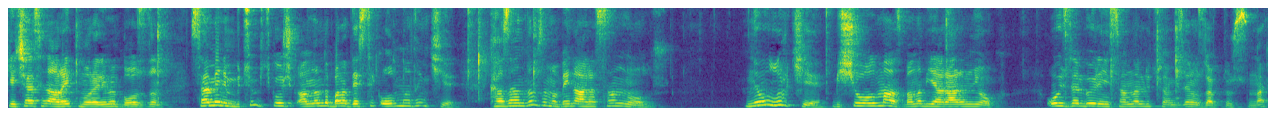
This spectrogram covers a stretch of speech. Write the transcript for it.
geçen sene arayıp moralimi bozdun. Sen benim bütün psikolojik anlamda bana destek olmadın ki. Kazandığım zaman beni arasan ne olur? Ne olur ki? Bir şey olmaz. Bana bir yararın yok. O yüzden böyle insanlar lütfen bizden uzak dursunlar.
